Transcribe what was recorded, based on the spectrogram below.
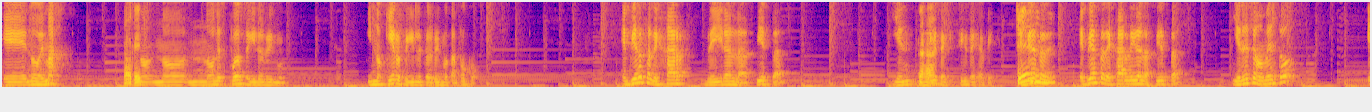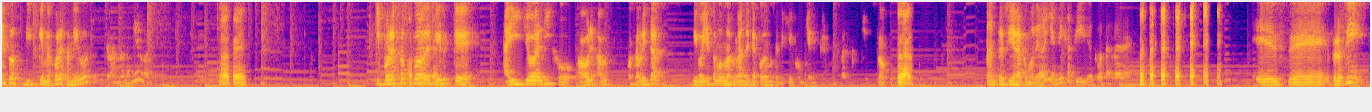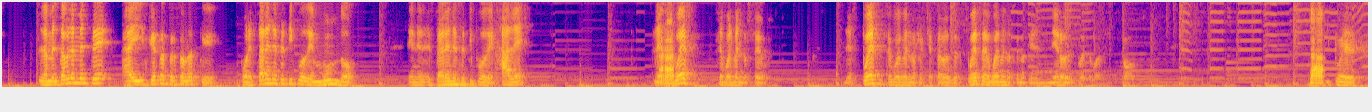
eh, no doy más Ok. no, no, no les puedo seguir el ritmo. Y no quiero seguirles el ritmo tampoco. Empiezas a dejar de ir a las fiestas. Y en. Aquí, ok. Sí, empiezas, sí, a, empiezas a dejar de ir a las fiestas. Y en ese momento, esos disque mejores amigos se van a la mierda. Ok. Y por eso puedo decir que ahí yo elijo. Ahora, ahor- o sea, ahorita, digo, ya estamos más grandes, ya podemos elegir con quiénes queremos estar. con quiénes no. Claro. Antes sí era como de, oye, aléjate de cosas raras. este, pero sí, lamentablemente hay ciertas personas que por estar en ese tipo de mundo, en e- estar en ese tipo de jale, Ajá. después se vuelven los feos. Después se vuelven los rechazados, después se vuelven los que no tienen dinero, después se vuelven todos. Ajá. Y pues,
